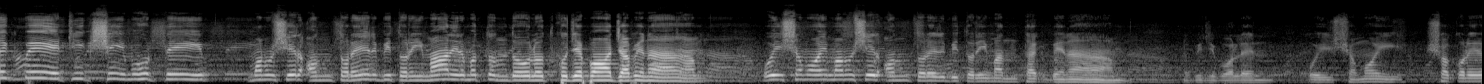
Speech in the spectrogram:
দেখবে, ঠিক সেই মুহূর্তে মানুষের অন্তরের ভিতরে ইমানের মতন দৌলত খুঁজে পাওয়া যাবে না। ওই সময় মানুষের অন্তরের ভিতরে ইমান থাকবে না। নবীজি বলেন, ওই সময় সকলের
